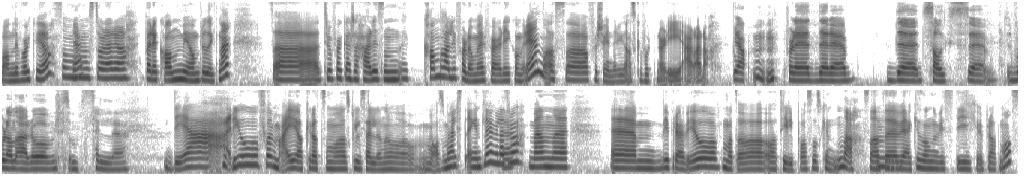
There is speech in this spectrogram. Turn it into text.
vanlige folk, vi òg, som Ja. står der og bare kan mye om produktene. Så jeg tror folk kanskje sånn, kan ha litt fordommer før de kommer inn, og så forsvinner de ganske fort når de er der, da. Ja. Mhm. For det, dere det salgs... eh, Hvordan er det å liksom selge Det er jo for meg akkurat som å skulle selge noe hva som helst, egentlig, vil jeg tro. Men eh, vi prøver jo på en måte å, å tilpasse oss kunden, da. Så at, eh, vi er ikke sånn hvis de ikke vil prate med oss,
